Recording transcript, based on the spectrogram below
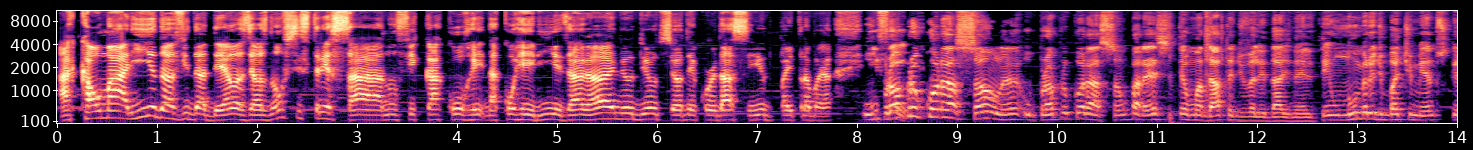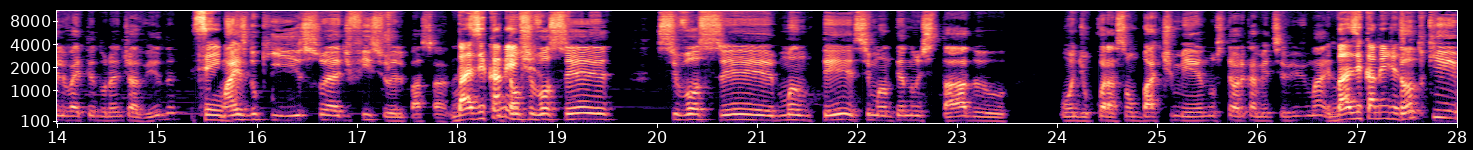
a calmaria da vida delas, elas não se estressar, não ficar corre na correria, sabe? Ai meu Deus do céu, tem que acordar cedo para ir trabalhar. O Enfim. próprio coração, né? O próprio coração parece ter uma data de validade, né? Ele tem um número de batimentos que ele vai ter durante a vida. Sim, Mais do que isso é difícil ele passar. né? basicamente. Então, se você se você manter, se manter num estado onde o coração bate menos, teoricamente você vive mais. Basicamente. Tanto que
